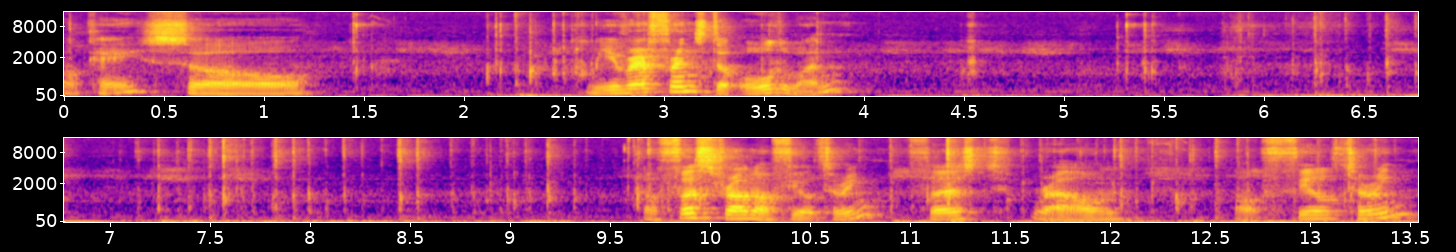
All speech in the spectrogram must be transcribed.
Okay so we reference the old one. Our first round of filtering. First round of filtering.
